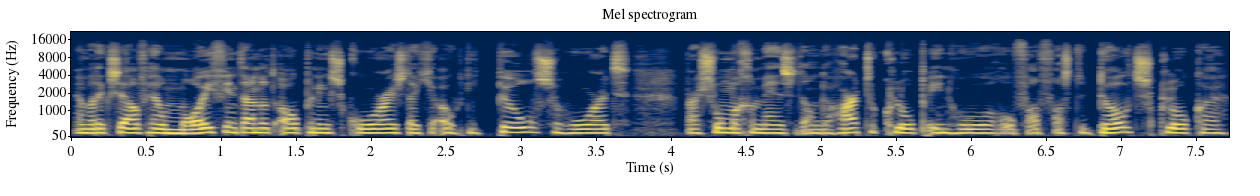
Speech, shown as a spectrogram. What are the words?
En wat ik zelf heel mooi vind aan dat openingskoor is dat je ook die pulsen hoort. Waar sommige mensen dan de hartenklop in horen of alvast de doodsklokken.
